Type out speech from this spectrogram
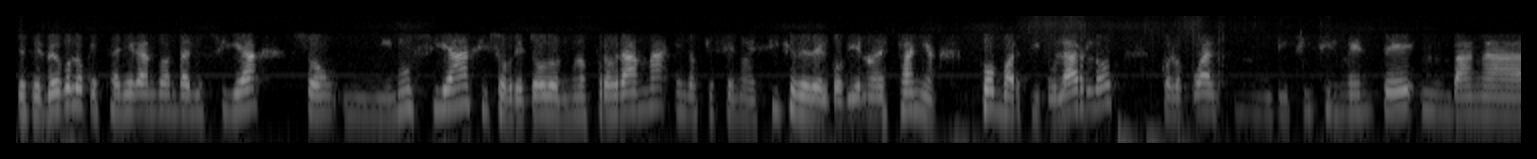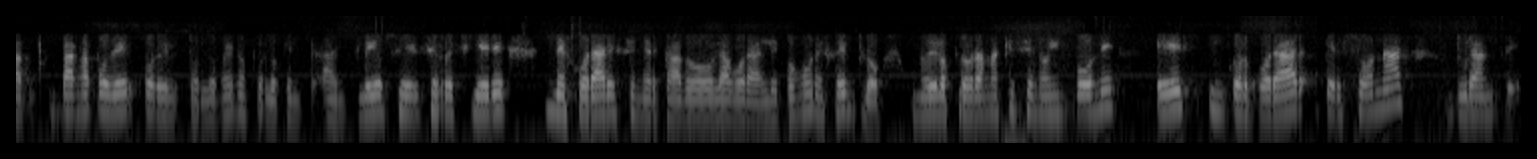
Desde luego lo que está llegando a Andalucía son minucias y sobre todo en unos programas en los que se nos exige desde el Gobierno de España cómo articularlos, con lo cual mm, difícilmente mm, van a van a poder, por el, por lo menos por lo que a empleo se, se refiere, mejorar ese mercado laboral. Le pongo un ejemplo. Uno de los programas que se nos impone es incorporar personas durante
